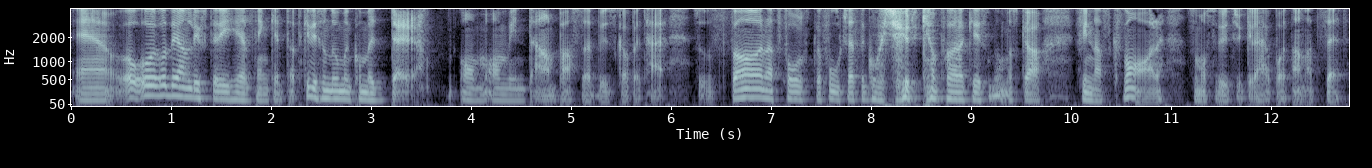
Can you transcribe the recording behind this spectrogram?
Eh, och, och det han lyfter är helt enkelt att kristendomen kommer dö om, om vi inte anpassar budskapet här. Så för att folk ska fortsätta gå i kyrkan, för att kristendomen ska finnas kvar, så måste vi uttrycka det här på ett annat sätt.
